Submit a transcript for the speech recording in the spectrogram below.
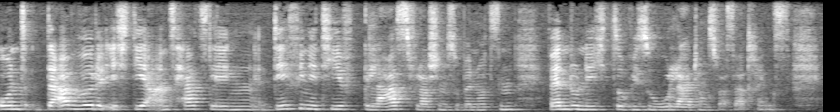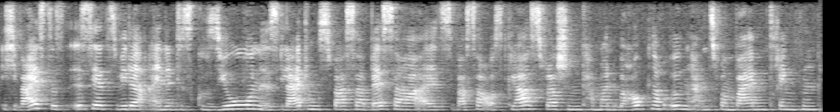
Und da würde ich dir ans Herz legen, definitiv Glasflaschen zu benutzen, wenn du nicht sowieso Leitungswasser trinkst. Ich weiß, das ist jetzt wieder eine Diskussion. Ist Leitungswasser besser als Wasser aus Glasflaschen? Kann man überhaupt noch irgendeins von beiden trinken?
